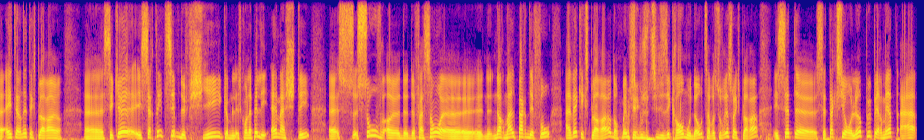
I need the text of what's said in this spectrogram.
euh, Internet Explorer. Euh, c'est que certains types de fichiers, comme ce qu'on appelle les MHT, euh, s- s'ouvrent euh, de, de façon euh, normale par défaut avec Explorer. Donc, même si vous utilisez Chrome ou d'autres, ça va s'ouvrir sur Explorer. Et cette, cette action-là peut permettre à,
